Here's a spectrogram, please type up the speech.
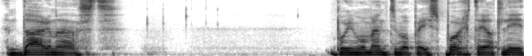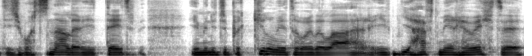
En daarnaast bouw momentum op je sport, je atletisch, je wordt sneller, je tijd, je minuten per kilometer worden lager, je, je heft meer gewichten,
